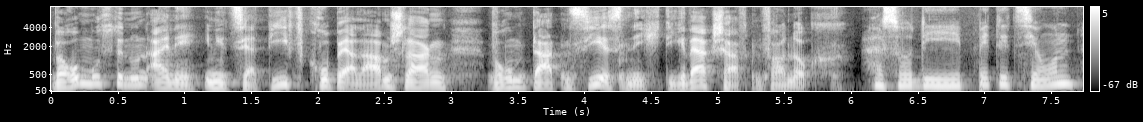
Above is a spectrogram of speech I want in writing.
Warum musste nun eine Initiativgruppe Alarm schlagen? Warum taten Sie es nicht, die Gewerkschaften, Frau Nock? Also die Petition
